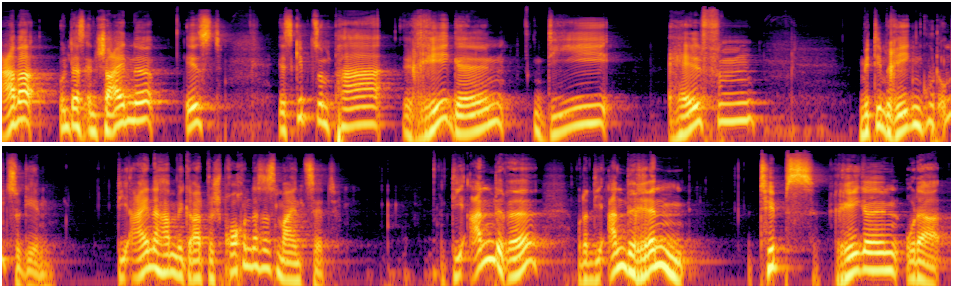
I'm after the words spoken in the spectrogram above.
Aber, und das Entscheidende ist, es gibt so ein paar Regeln, die helfen, mit dem Regen gut umzugehen. Die eine haben wir gerade besprochen, das ist Mindset. Die andere oder die anderen Tipps, Regeln oder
